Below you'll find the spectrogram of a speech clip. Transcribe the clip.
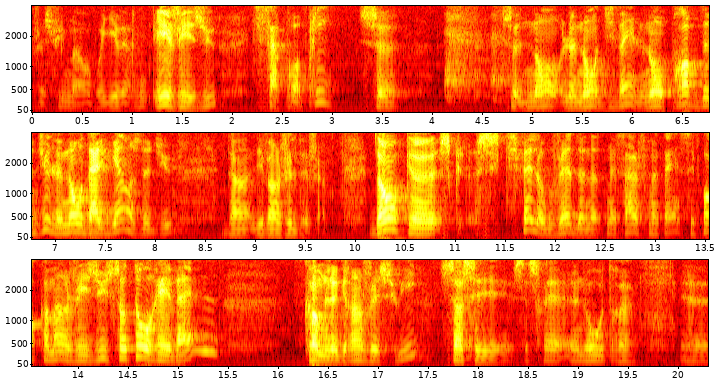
je suis m'a envoyé vers vous. Et Jésus s'approprie ce, ce nom, le nom divin, le nom propre de Dieu, le nom d'alliance de Dieu dans l'évangile de Jean. Donc, euh, ce, qui fait l'objet de notre message ce matin, c'est pas comment Jésus s'auto-révèle comme le grand je suis. Ça, ce serait un autre, euh,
